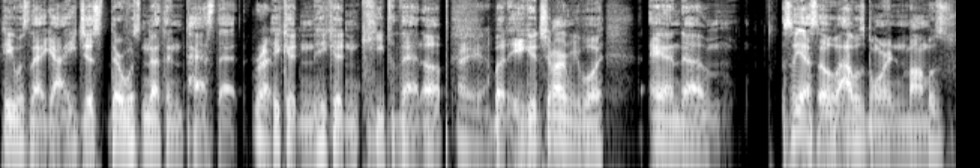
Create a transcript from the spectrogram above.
he was that guy. He just there was nothing past that. Right. He couldn't he couldn't keep that up. Right, yeah. But he could charm you, boy. And um so yeah, so I was born. Mom was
